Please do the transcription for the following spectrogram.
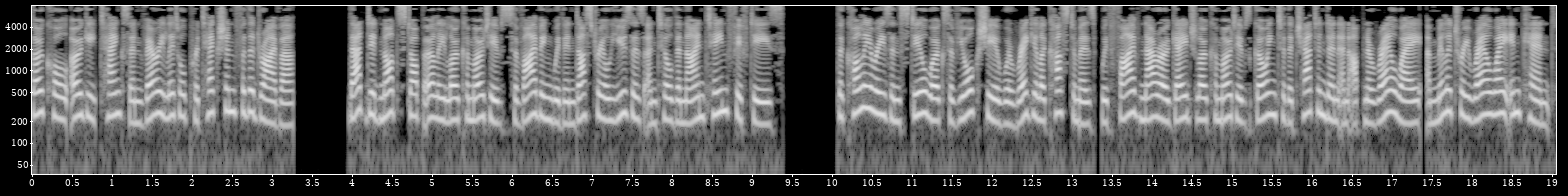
so-called ogee tanks and very little protection for the driver. That did not stop early locomotives surviving with industrial users until the 1950s. The collieries and steelworks of Yorkshire were regular customers, with five narrow-gauge locomotives going to the Chattenden and Upnor Railway, a military railway in Kent.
